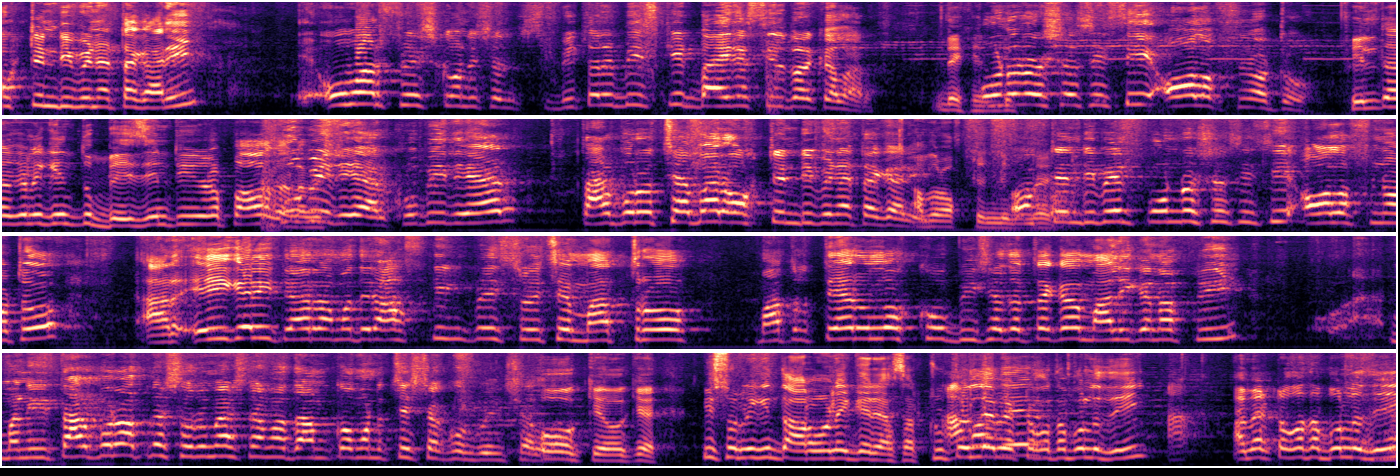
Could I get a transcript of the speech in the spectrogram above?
অকটেন ডিভিন একটা গাড়ি। ওভার ফ্রেশ কন্ডিশন ভিতরে বিস্কিট বাইরে সিলভার কালার দেখেন। পনেরোশো CC all option auto filter গেলে কিন্তু বেজিন টিউর পাওয়া যাবে। খুবই রেয়ার খুবই রেয়ার তারপর হচ্ছে আবার অকটেন ডিভেন একটা গাড়ি। আবার Octane Diven, অকটেন ডিভেন পনেরোশো সিসি অল অফ নটো আর এই গাড়িটার আমাদের আস্কিং প্রাইস রয়েছে মাত্র মাত্র তেরো লক্ষ বিশ হাজার টাকা মালিকানা ফ্রি মানে তারপর আপনার শোরুমে আসলে আমরা দাম কমানোর চেষ্টা করব ইনশাল্লাহ ওকে ওকে। পিছনে কিন্তু আরও অনেক গাড়ি আছে। টোটালি আমি একটা কথা বলে দিই। আমি একটা কথা বলে দিই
